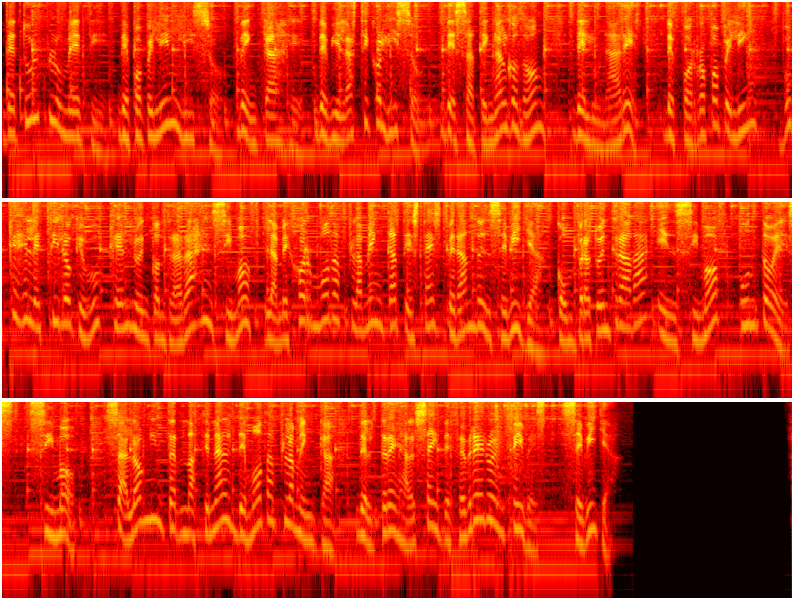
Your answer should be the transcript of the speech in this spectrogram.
De tul plumeti, de popelín liso, de encaje, de bielástico liso, de satén algodón, de lunares, de forro popelín. Busques el estilo que busques, lo encontrarás en Simov. La mejor moda flamenca te está esperando en Sevilla. Compra tu entrada en simov.es. Simov, Salón Internacional de Moda Flamenca, del 3 al 6 de febrero en Fibes, Sevilla.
